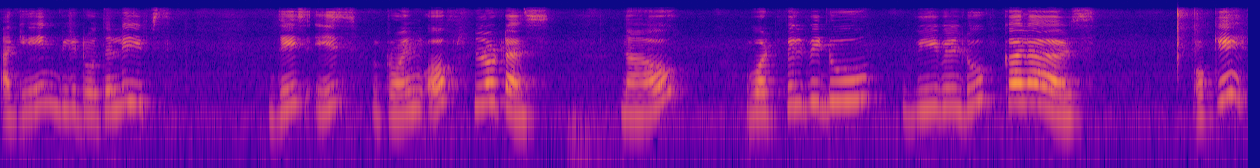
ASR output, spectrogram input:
again we draw the leaves. This is drawing of lotus. Now what will we do we will do colors. Okay?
